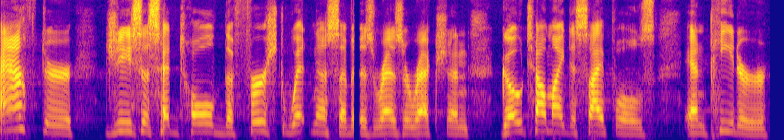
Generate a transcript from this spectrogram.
after Jesus had told the first witness of his resurrection, Go tell my disciples and Peter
